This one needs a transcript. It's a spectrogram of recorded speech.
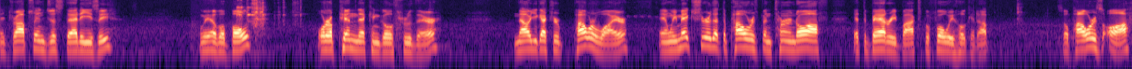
it drops in just that easy. We have a bolt or a pin that can go through there. Now you got your power wire and we make sure that the power has been turned off at the battery box before we hook it up. So power's off.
